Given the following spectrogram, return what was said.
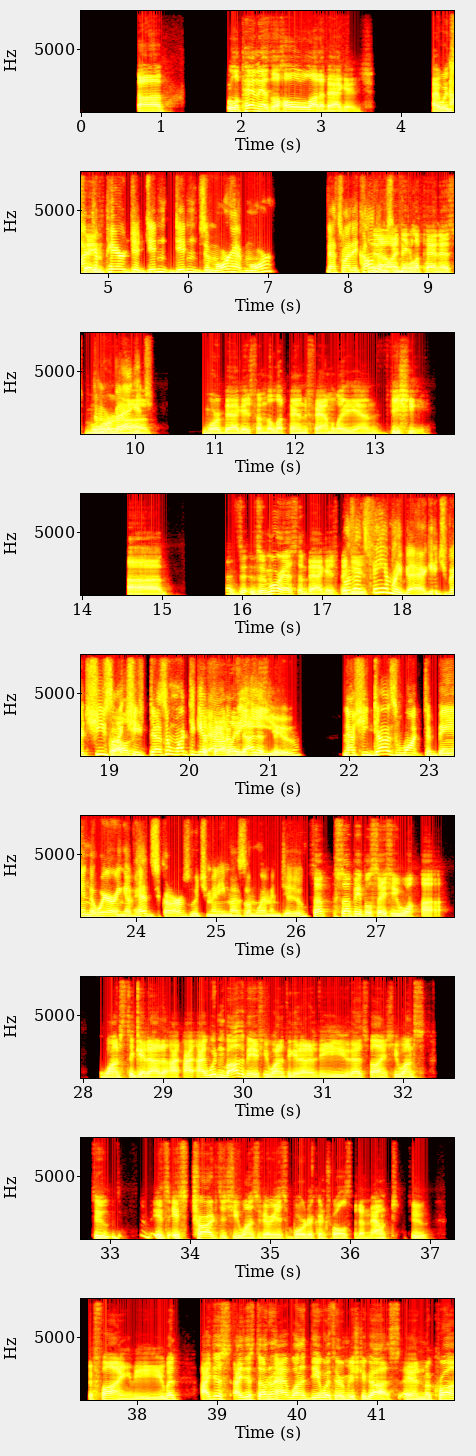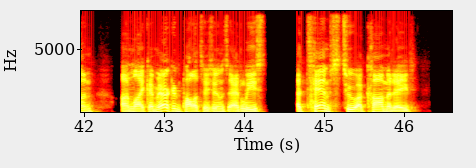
Uh, Le Pen has a whole lot of baggage. I would Not say compared to, didn't, didn't Zemmour have more? That's why they called him no. I think Le Pen has more, more baggage. uh, more baggage from the Le Pen family and Vichy. Uh, Z- Zemmour has some baggage, but well, that's family baggage, but she's Well, like she doesn't want to get out of the dynasty. EU. Now she does want to ban the wearing of headscarves, which many Muslim women do. some some people say she wa- uh, wants to get out. Of, I, I I wouldn't bother me if she wanted to get out of the EU. That's fine. She wants to. It's it's charged that she wants various border controls that amount to defying the EU. But I just I just don't have, want to deal with her mishigas. And Macron, unlike American politicians, at least attempts to accommodate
